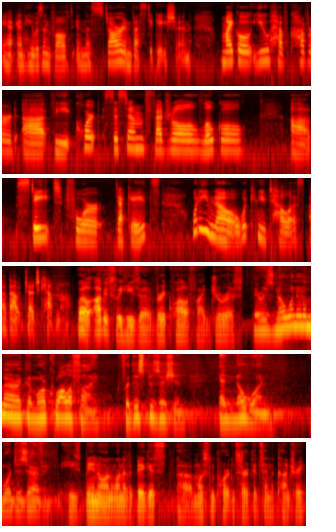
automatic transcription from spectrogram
and, and he was involved in the Starr investigation. Michael, you have covered uh, the court system, federal, local, uh, state for decades. What do you know? What can you tell us about Judge Kavanaugh? Well, obviously, he's a very qualified jurist. There is no one in America more qualified for this position, and no one more deserving. He's been on one of the biggest, uh, most important circuits in the country.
